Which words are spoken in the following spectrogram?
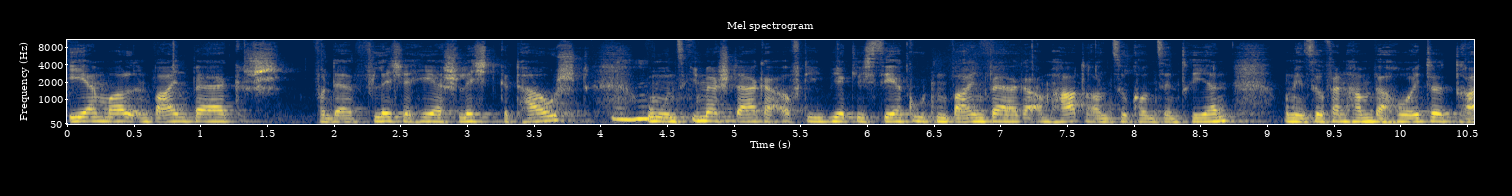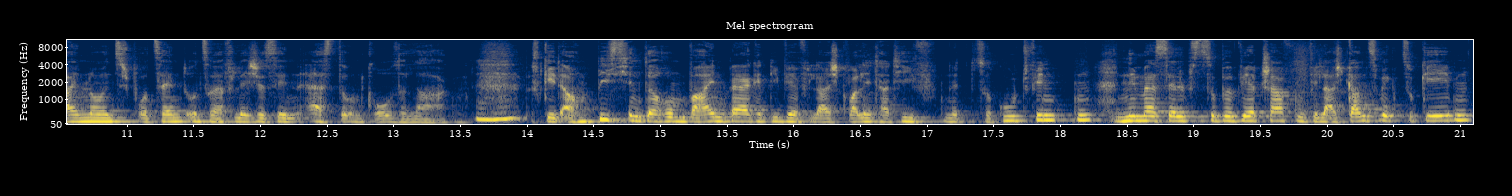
eher mal einen Weinberg von der Fläche her schlecht getauscht, um uns immer stärker auf die wirklich sehr guten Weinberge am Hartrand zu konzentrieren. Und insofern haben wir heute 93 Prozent unserer Fläche sind erste und große Lagen. Es geht auch ein bisschen darum, Weinberge, die wir vielleicht qualitativ nicht so gut finden, nimmer selbst zu bewirtschaften, vielleicht ganz wegzugeben.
